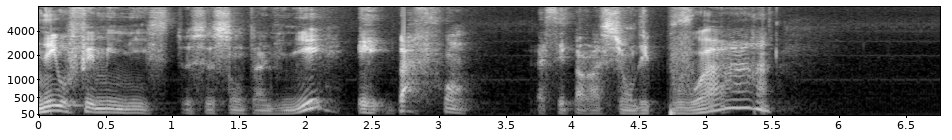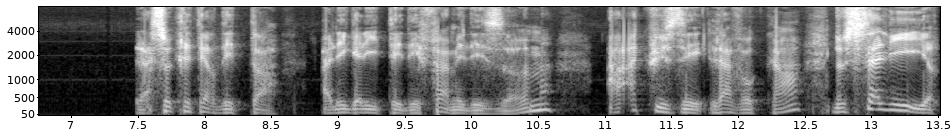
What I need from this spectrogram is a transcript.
néo-féministes se sont indignés et bafouant la séparation des pouvoirs, la secrétaire d'État à l'égalité des femmes et des hommes a accusé l'avocat de salir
